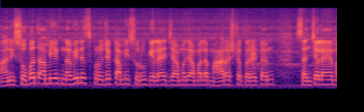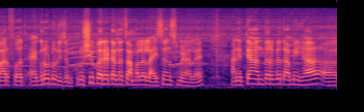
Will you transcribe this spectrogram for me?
आणि सोबत आम्ही एक नवीनच प्रोजेक्ट आम्ही सुरू केला आहे ज्यामध्ये आम्हाला महाराष्ट्र पर्यटन संचालयामार्फत ॲग्रो टुरिझम कृषी पर्यटनाचं आम्हाला लायसन्स मिळालं आहे आणि त्या अंतर्गत आम्ही ह्या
